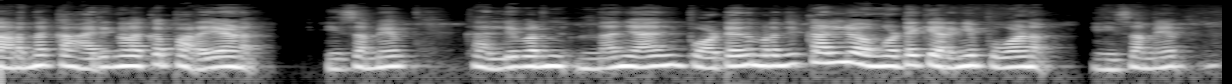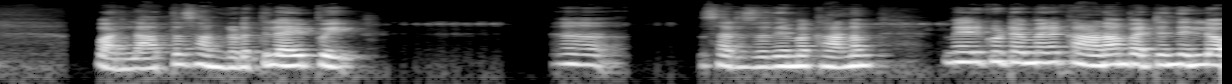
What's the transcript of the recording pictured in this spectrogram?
നടന്ന കാര്യങ്ങളൊക്കെ പറയാണ്. ഈ സമയം കല്ല് പറഞ്ഞു എന്നാ ഞാൻ പോട്ടെ എന്ന് പറഞ്ഞ് കല്ലു അങ്ങോട്ടേക്ക് ഇറങ്ങി പോവണം. ഈ സമയം വല്ലാത്ത സങ്കടത്തിലായിപ്പോയി. സരസ്വതിയമ്മ കാരണം മേരിക്കുട്ടിയമ്മനെ കാണാൻ പറ്റുന്നില്ലോ?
